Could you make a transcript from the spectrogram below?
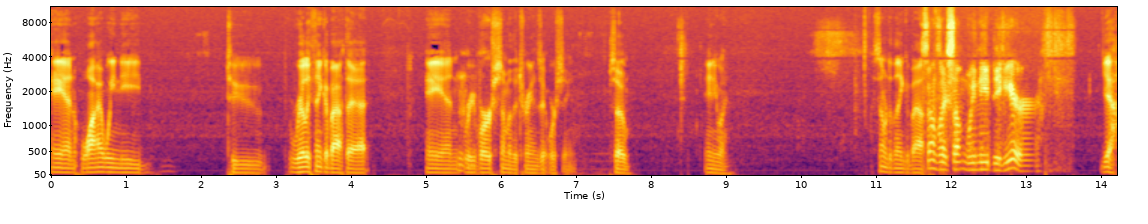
and why we need to really think about that and Mhm. reverse some of the trends that we're seeing. So, anyway, something to think about. sounds like something we need to hear Yeah,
